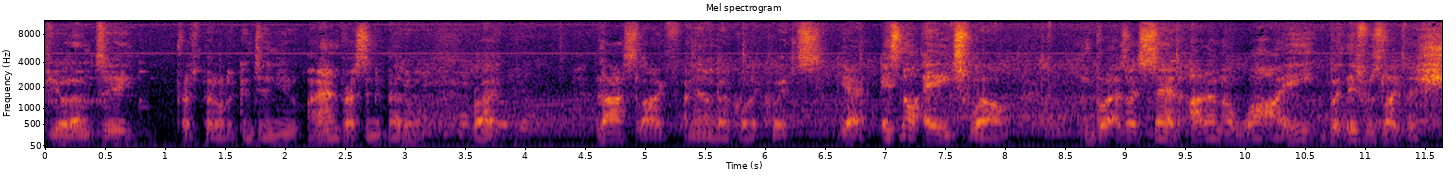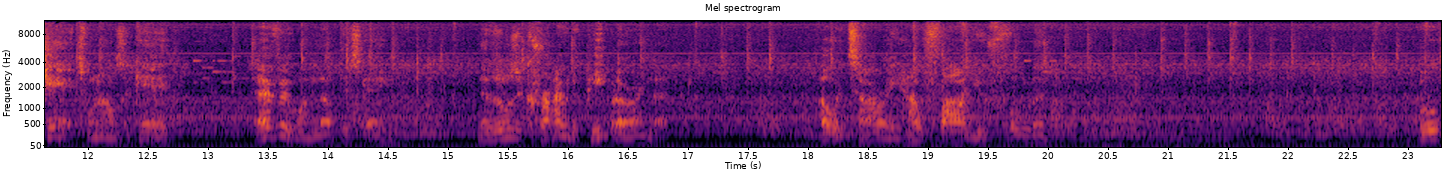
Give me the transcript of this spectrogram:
Fuel empty. Press pedal to continue. I am pressing the pedal. Right. Last life, and then I'm going to call it quits. Yeah, it's not aged well. But as I said, I don't know why, but this was like the shit when I was a kid. Everyone loved this game. There was always a crowd of people around it. Oh, Atari, how far you've fallen. Ooh.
